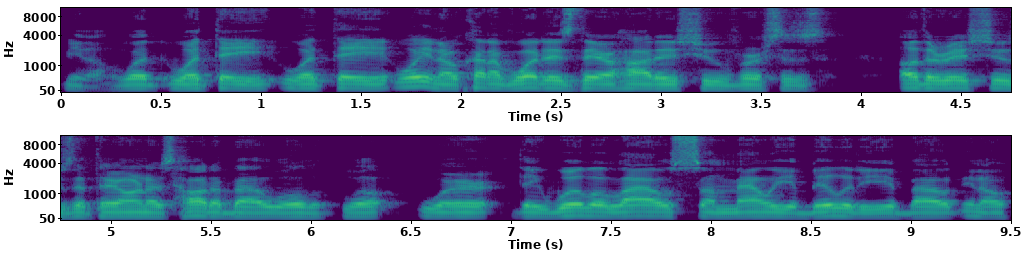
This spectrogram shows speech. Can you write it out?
you know what what they what they well, you know kind of what is their hot issue versus other issues that they aren't as hot about well, well where they will allow some malleability about you know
